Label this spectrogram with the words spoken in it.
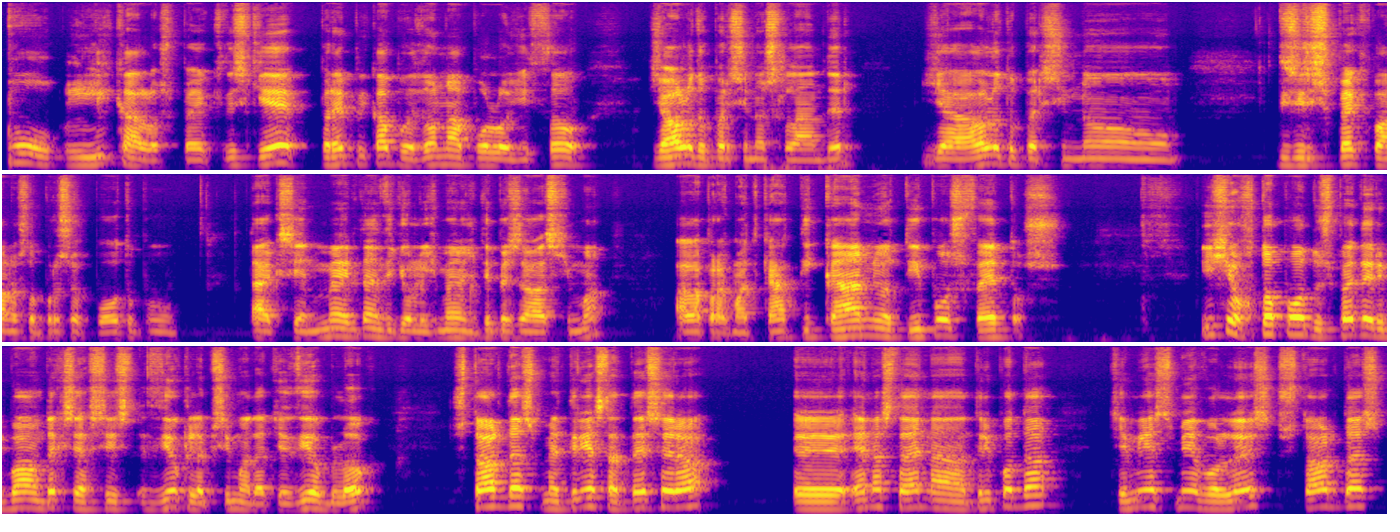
πολύ καλός παίκτης και πρέπει κάπου εδώ να απολογηθώ για όλο το περσινό σλάντερ, για όλο το περσινό disrespect πάνω στο πρόσωπό του που εντάξει εν μέρει ήταν δικαιολογημένο γιατί έπαιζε άσχημα αλλά πραγματικά τι κάνει ο τύπος φέτος. Είχε 8 πόντους, 5 rebound, 6 assist, 2 κλεψίματα και 2 block, Stardust με 3 στα 4 ε, ένα στα ένα τρίποντα και μία στις μία βολές, Stardust,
